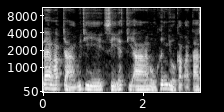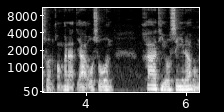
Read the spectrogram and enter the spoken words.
ได้รับจากวิธี CSTR นะผมขึ้นอยู่กับอัตราส่วนของขนาดยาโอโซน ค่า TOC นะผม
